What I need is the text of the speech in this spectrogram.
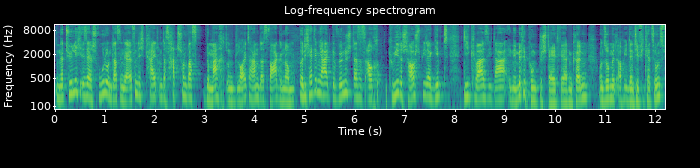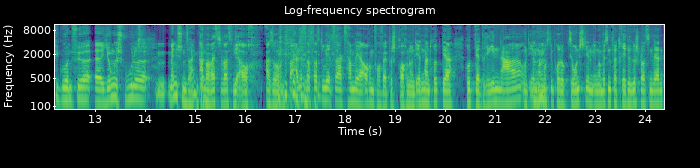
natürlich ist er schwul und das in der Öffentlichkeit und das hat schon was gemacht und Leute haben das wahrgenommen. Und ich hätte mir halt gewünscht, dass es auch queere Schauspieler gibt, die quasi da in den Mittelpunkt gestellt werden können und somit auch Identifikationsfiguren für äh, junge, schwule Menschen sein können. Aber weißt du was, wir auch. Also, und zwar alles das, was du jetzt sagst, haben wir ja auch im Vorfeld besprochen. Und irgendwann drückt der, rückt der Dreh nahe und irgendwann muss die Produktion stehen und irgendwann müssen Verträge geschlossen werden.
